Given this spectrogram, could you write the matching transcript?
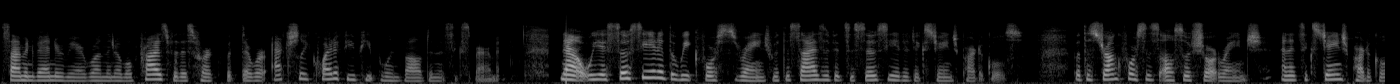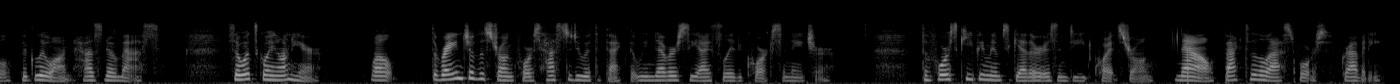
Simon van der Meer won the Nobel Prize for this work, but there were actually quite a few people involved in this experiment. Now, we associated the weak force's range with the size of its associated exchange particles. But the strong force is also short range, and its exchange particle, the gluon, has no mass. So what's going on here? Well, the range of the strong force has to do with the fact that we never see isolated quarks in nature. The force keeping them together is indeed quite strong. Now, back to the last force, gravity.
